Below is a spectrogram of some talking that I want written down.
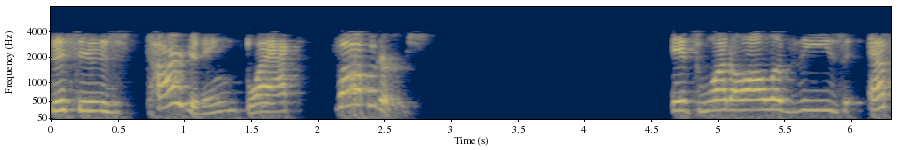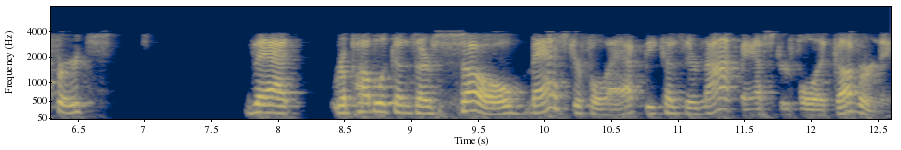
This is targeting black voters. It's what all of these efforts that Republicans are so masterful at because they're not masterful at governing.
